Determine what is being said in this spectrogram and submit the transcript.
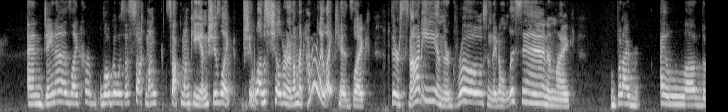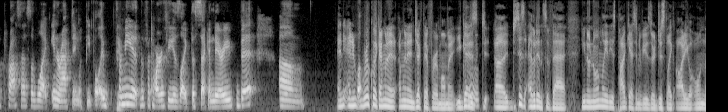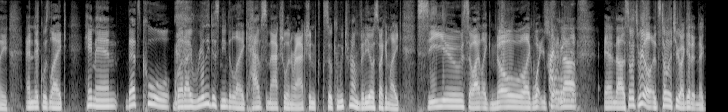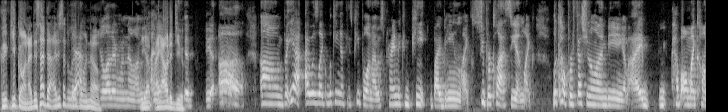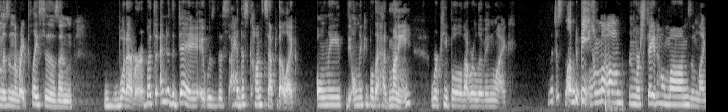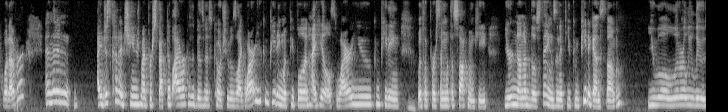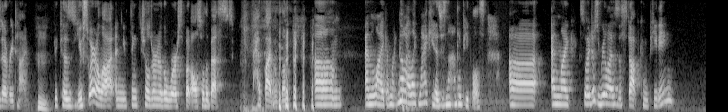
And Dana is like, her logo is a sock, monk, sock monkey and she's like, she loves children. And I'm like, I don't really like kids. Like, they're snotty and they're gross and they don't listen and like, but I I love the process of like interacting with people. It, for yeah. me, the photography is like the secondary bit. Um, and and well, real quick, I'm gonna I'm gonna inject that for a moment. You guys, mm. uh, just as evidence of that, you know, normally these podcast interviews are just like audio only, and Nik was like, "Hey man, that's cool, but I really just need to like have some actual interaction. So can we turn on video so I can like see you, so I like know like what you're putting out." And uh, so it's real. It's totally true. I get it, Nik. Keep going. I just had to. I just had to let yeah, everyone know. Let everyone know. I'm, yep, I'm, i outed you. Good. Yeah. Uh, um, but yeah, I was like looking at these people, and I was trying to compete by being like super classy and like, look how professional I'm being, and I have all my commas in the right places and whatever. But at the end of the day, it was this. I had this concept that like only the only people that had money were people that were living like I just loved being a mom and we're stay at home moms and like whatever. And then I just kind of changed my perspective. I work with a business coach who was like, Why are you competing with people in high heels? Why are you competing with a person with a sock monkey? You're none of those things. And if you compete against them, you will literally lose every time hmm. because you swear a lot and you think children are the worst, but also the best. I have five of them. um, and like, I'm like, no, I like my kids, just not other people's. Uh, and like so i just realized to stop competing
